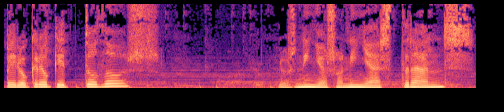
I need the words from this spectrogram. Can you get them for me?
pero creo que todos los niños o niñas trans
